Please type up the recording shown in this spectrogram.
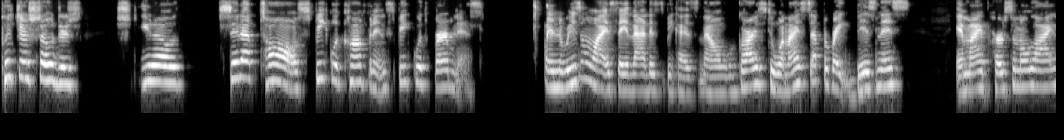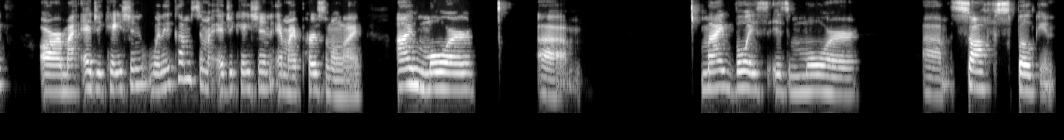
put your shoulders you know sit up tall speak with confidence speak with firmness and the reason why I say that is because now, in regards to when I separate business and my personal life or my education, when it comes to my education and my personal life, I'm more, um, my voice is more um, soft spoken.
